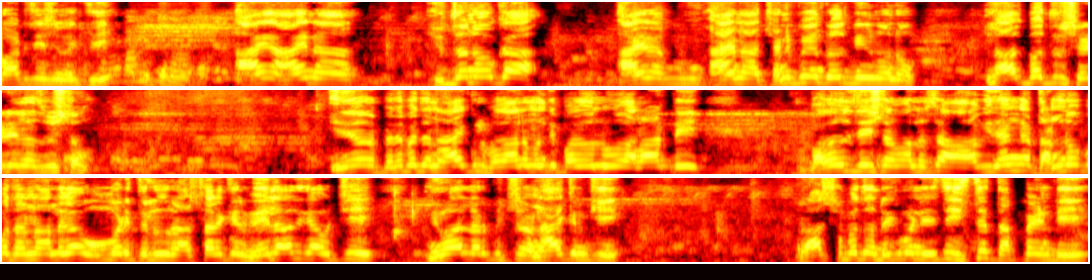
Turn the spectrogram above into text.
పాటు చేసిన వ్యక్తి. ఆయన ఆయన యుద్ధ నౌక ఆయన ఆయన చనిపోయిన రోజు మేము మనం లాల్ బహదూర్ స్టేడియంలో చూసినాం. ఏదో పెద్ద పెద్ద నాయకులు ప్రధానమంత్రి పదవులు అలాంటి పదవులు చేసిన వాళ్ళు వస్తే ఆ విధంగా దండోపదండాలుగా ఉమ్మడి తెలుగు రాష్ట్రాలకి వేలాదిగా వచ్చి నివాళులు అర్పించిన నాయకునికి రాష్ట్ర ప్రభుత్వం రికమెండ్ చేసి ఇస్తే తప్పేంటి?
